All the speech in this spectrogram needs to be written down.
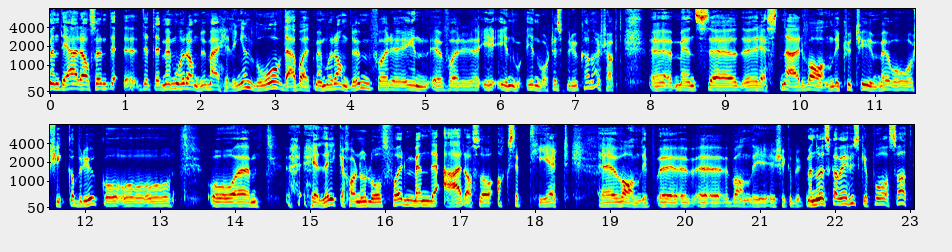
men det er altså en, dette memorandum er heller ingen lov, det er bare et memorandum for, inn, for inn, innvortes bruk, han har sagt. Eh, mens eh, resten er vanlig kutyme og skikk og bruk. og, og, og og eh, heller ikke har noe lov for, men det er altså akseptert eh, vanlig, eh, vanlig skikk og bruk. Men nå skal vi huske på også at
